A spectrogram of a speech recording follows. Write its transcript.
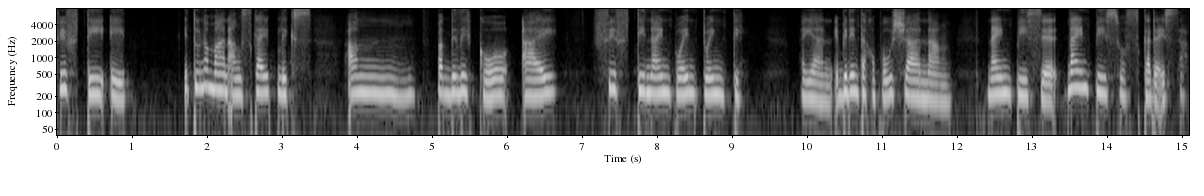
58. Ito naman ang Skyflix. Ang pagbili ko ay 59.20. Ayan, ibininta ko po siya ng 9 pieces, 9 pesos kada isa.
